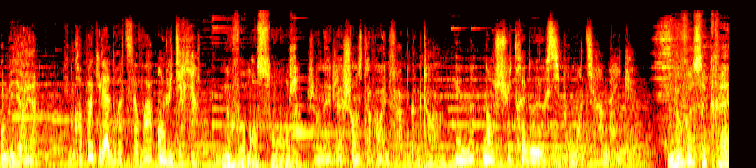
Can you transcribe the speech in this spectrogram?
On ne lui dit rien. je ne crois pas qu'il a le droit de savoir. On lui dit rien. Nouveau mensonge. J'en ai de la chance d'avoir une femme comme toi. Et maintenant, je suis très douée aussi pour mentir à Mike. Nouveau secret.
